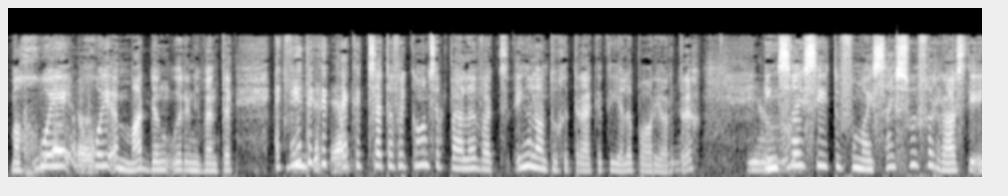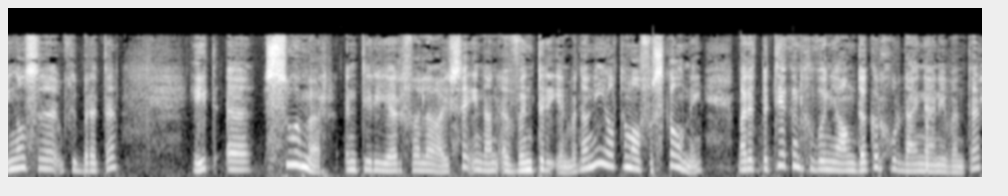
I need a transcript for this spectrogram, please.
maar gooi Ja. gooi 'n mat ding oor in die winter. Ek weet ek het ek het Suid-Afrikaanse pelle wat Engeland toe getrek het 'n hele paar jaar terug. Ja. En sy sê toe vir my, sy is so verras die Engelse of die Britte het 'n somer interieur vir hulle huise en dan 'n winter een wat nou nie heeltemal verskil nie, maar dit beteken gewoon jy hang dikker gordyne in die winter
